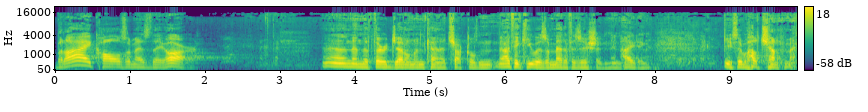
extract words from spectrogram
but I calls them as they are. And then the third gentleman kind of chuckled, and I think he was a metaphysician in hiding. He said, Well, gentlemen,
